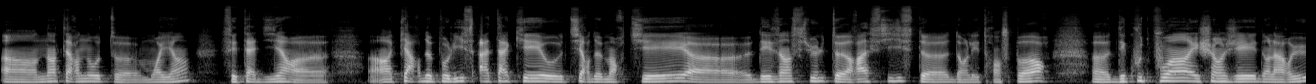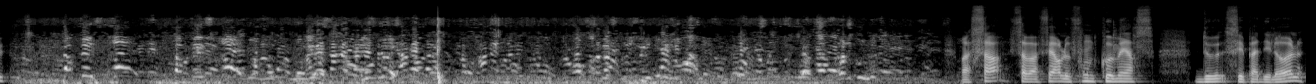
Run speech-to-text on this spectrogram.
un internaute euh, moyen, c'est-à-dire euh, un quart de police attaqué au tir de mortier, euh, des insultes racistes dans les transports, euh, des coups de poing échangés dans la rue. Voilà, ça, ça va faire le fond de commerce de C'est pas des lol.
